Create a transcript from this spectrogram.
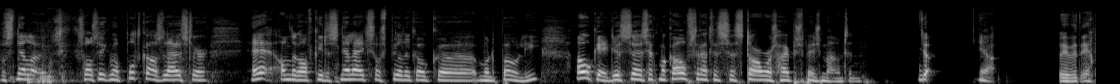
een snelle, zoals ik mijn podcast luister, hè, anderhalf keer de snelheid, zo speelde ik ook eh, Monopoly. Oké, dus eh, zeg maar Kalverstraat is eh, Star Wars Hyperspace Mountain. Ja. Ja, je weet echt,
